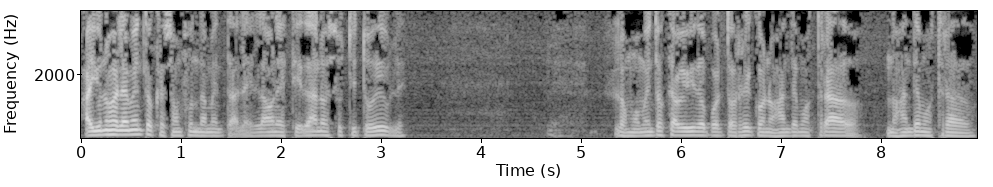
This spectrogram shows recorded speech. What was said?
hay unos elementos que son fundamentales. La honestidad no es sustituible. Los momentos que ha vivido Puerto Rico nos han demostrado, nos han demostrado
